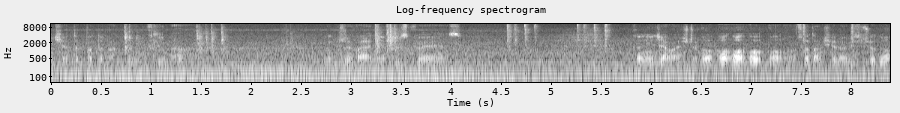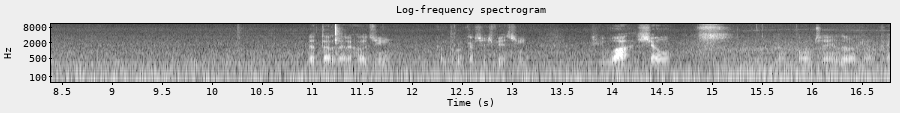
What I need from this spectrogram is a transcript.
Mi się to podoba. Klima, ogrzewanie, wszystko jest. Tylko nie działa jeszcze. O, o, o, o, o, co tam się robi z przodu? Retarder chodzi, kontrolka się świeci, siła się. Połączenie drogi, ok.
